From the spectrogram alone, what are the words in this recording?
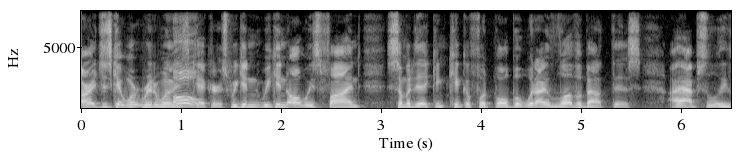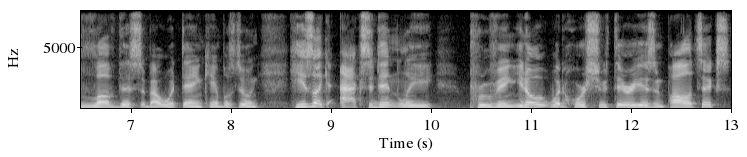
All right, just get rid of one of these Oh. kickers. We can we can always find somebody that can kick a football. But what I love about this, I absolutely love this about what Dan Campbell's doing. He's like accidentally proving, you know what horseshoe theory is in politics,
